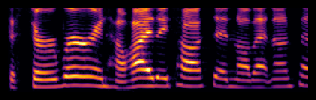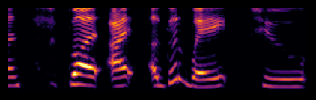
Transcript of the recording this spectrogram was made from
the server and how high they toss it and all that nonsense. But I a good way to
